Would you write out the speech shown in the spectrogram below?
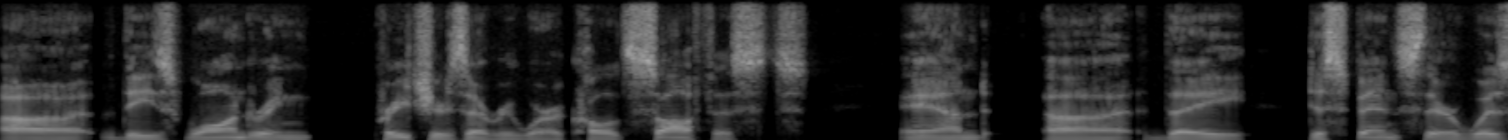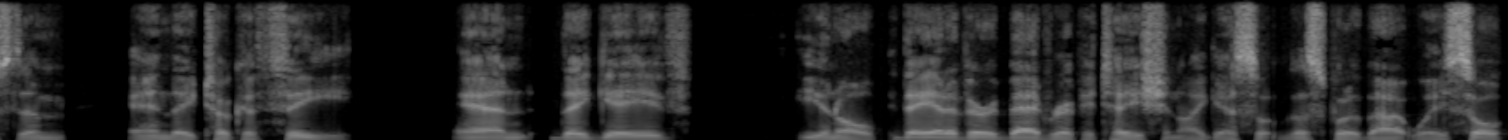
uh, these wandering preachers everywhere called sophists, and uh, they dispensed their wisdom and they took a fee. And they gave, you know, they had a very bad reputation, I guess, let's put it that way. So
